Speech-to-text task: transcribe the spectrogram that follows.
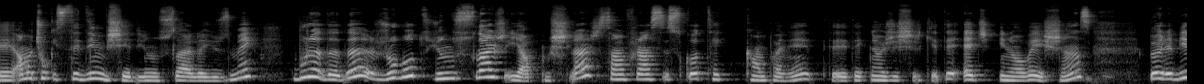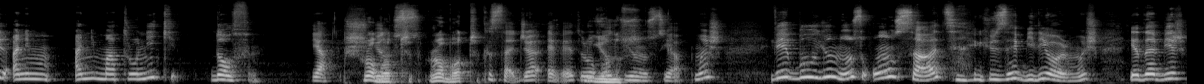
E, ama çok istediğim bir şeydi Yunuslarla yüzmek. Burada da robot Yunuslar yapmışlar. San Francisco Tech Company, te- teknoloji şirketi Edge Innovations böyle bir anim, animatronik dolphin yapmış. Robot, Yunus. robot Kısaca evet robot Yunus. Yunus. yapmış. Ve bu Yunus 10 saat yüzebiliyormuş. Ya da bir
